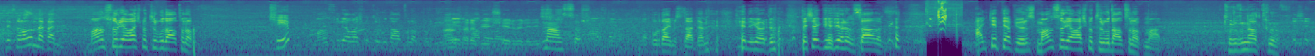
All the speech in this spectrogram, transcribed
Size soralım mı efendim? Mansur Yavaş mı Turgut Altınok mu? Kim? Mansur Yavaş mı Turgut Altınok mu? Büyükşehir Ankara adayları. Büyükşehir Belediyesi. Mansur. Buradaymış zaten. Seni gördüm. Teşekkür ediyorum. Sağ olun. Anket yapıyoruz. Mansur Yavaş mı Turgut Altınok mu abi? Turgun Altınok. Teşekkür ederim.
